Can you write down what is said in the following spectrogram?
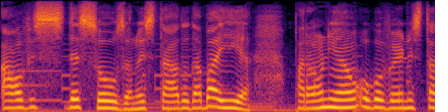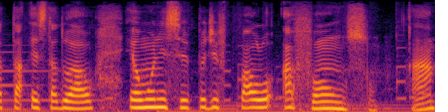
Alves de Souza, no estado da Bahia, para a União, o governo estadual e o município de Paulo Afonso. Tá?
